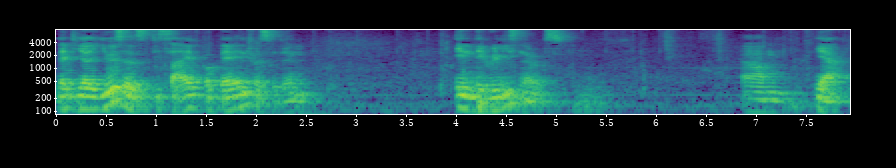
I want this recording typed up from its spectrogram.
Let your users decide what they're interested in in the release notes. Um, yeah,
